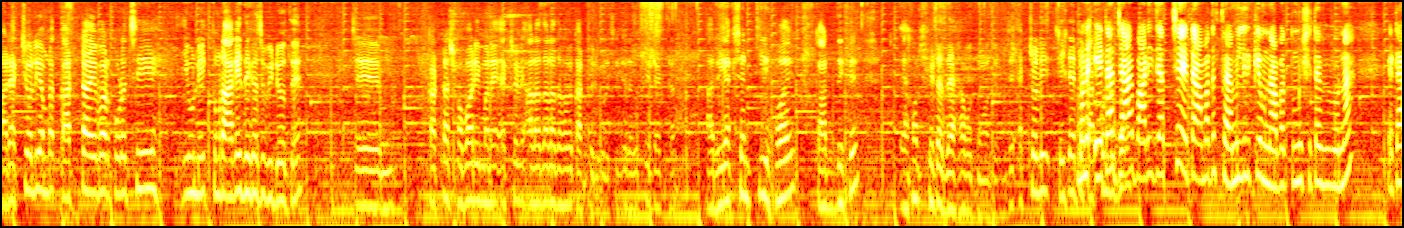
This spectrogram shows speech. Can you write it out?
আর অ্যাকচুয়ালি আমরা কার্ডটা এবার করেছি ইউনিক তোমরা আগেই দেখেছ ভিডিওতে যে কার্ডটা সবারই মানে অ্যাকচুয়ালি আলাদা আলাদাভাবে কার্ড তৈরি করেছি যে দেখো এটা একটা। আর রিয়াকশন কি হয় কার্ড দেখে এখন সেটা দেখাবো তোমাদের। যে অ্যাকচুয়ালি এইটা মানে এটা যার বাড়ি যাচ্ছে এটা আমাদের ফ্যামিলির কেউ না আবার তুমি সেটা ভেবো না। এটা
